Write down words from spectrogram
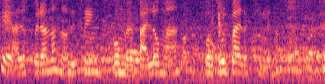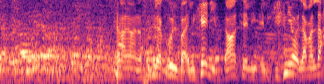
que a los peruanos nos dicen come paloma por culpa de los chilenos. No, no, no sé si la culpa, el ingenio. Vamos a decir el, el ingenio, la maldad.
